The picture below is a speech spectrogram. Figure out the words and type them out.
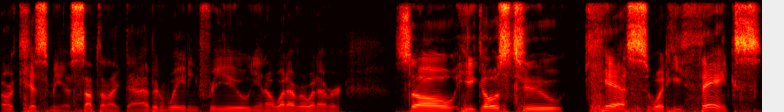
or kiss me or something like that. I've been waiting for you, you know, whatever, whatever. So he goes to kiss what he thinks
